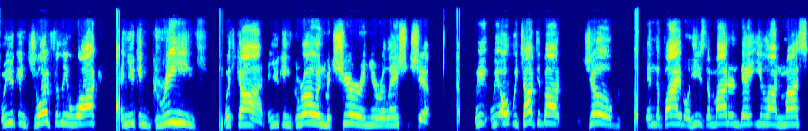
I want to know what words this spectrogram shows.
where you can joyfully walk and you can grieve with God and you can grow and mature in your relationship. We we oh, we talked about Job in the Bible. He's the modern day Elon Musk,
